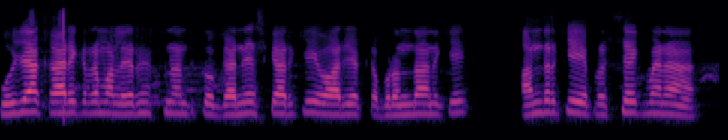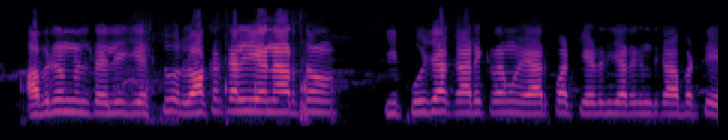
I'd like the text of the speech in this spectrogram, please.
పూజా కార్యక్రమాలు నిర్వహిస్తున్నందుకు గణేష్ గారికి వారి యొక్క బృందానికి అందరికీ ప్రత్యేకమైన అభినందనలు తెలియజేస్తూ లోక కళ్యాణార్థం ఈ పూజా కార్యక్రమం ఏర్పాటు చేయడం జరిగింది కాబట్టి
